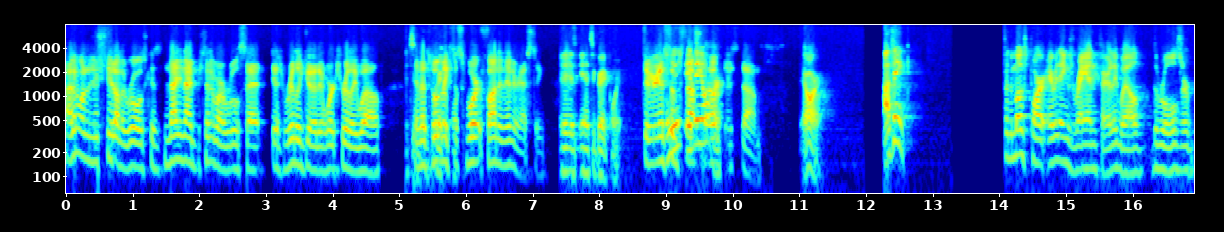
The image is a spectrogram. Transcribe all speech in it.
I don't want to just shit on the rules because 99% of our rule set is really good and works really well, It's and that's what makes the sport fun and interesting. It is, it's a great point. There is And some stuff they are. that's dumb. They are. I think for the most part, everything's ran fairly well. The rules are,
